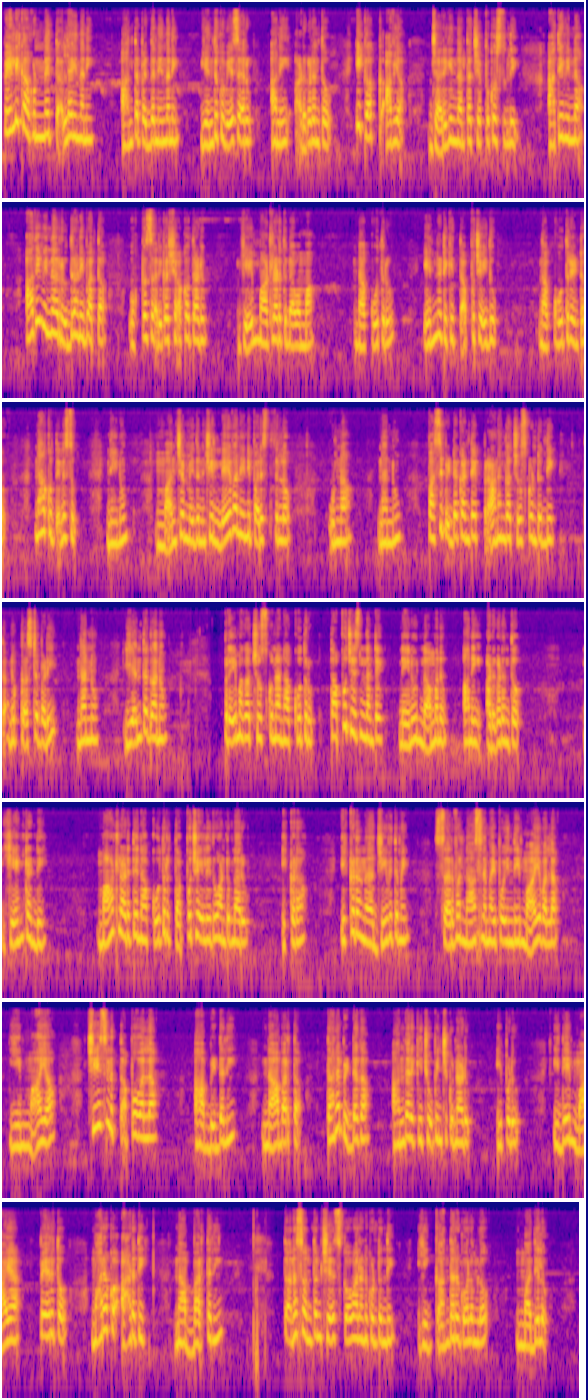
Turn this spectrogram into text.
పెళ్ళి కాకుండానే తల్లయిందని అంత పెద్ద నిందని ఎందుకు వేశారు? అని అడగడంతో ఇక కావ్య జరిగిందంతా చెప్పుకొస్తుంది. అది విన్నా అది విన్న రుద్రాణి భర్త ఒక్కసారిగా షాక్ అవుతాడు. ఏం మాట్లాడుతున్నావమ్మా? నా కూతురు ఎన్నటికీ తప్పు చేయదు. నా కూతురేంటో నాకు తెలుసు. నేను మంచం మీద నుంచి లేవలేని పరిస్థితుల్లో ఉన్న నన్ను పసిబిడ్డ కంటే ప్రాణంగా చూసుకుంటుంది. తను కష్టపడి నన్ను ఎంతగానో ప్రేమగా చూసుకున్న నా కూతురు తప్పు చేసిందంటే నేను నమ్మను అని అడగడంతో ఏంటండి? మాట్లాడితే నా కూతురు తప్పు చేయలేదు అంటున్నారు. ఇక్కడ ఇక్కడ నా జీవితమే సర్వనాశనమైపోయింది మాయ వల్ల. ఈ మాయ చేసిన తప్పు వల్ల ఆ బిడ్డని నా భర్త తన బిడ్డగా అందరికీ చూపించుకున్నాడు. ఇప్పుడు ఇదే మాయ పేరుతో మరొక ఆడది నా భర్తని తన సొంతం చేసుకోవాలనుకుంటుంది. ఈ గందరగోళంలో మధ్యలో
